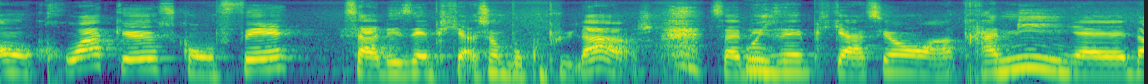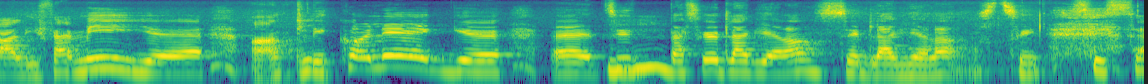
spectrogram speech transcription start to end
on croit que ce qu'on fait, ça a des implications beaucoup plus larges. Ça a Oui. des implications entre amis, euh, dans les familles, euh, entre les collègues. euh, sais, Parce que de la violence, c'est de la violence. Mm-hmm. C'est ça.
